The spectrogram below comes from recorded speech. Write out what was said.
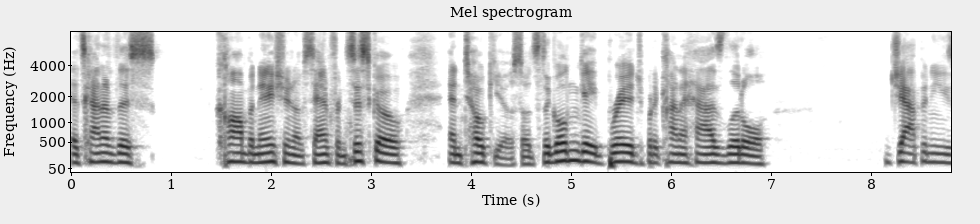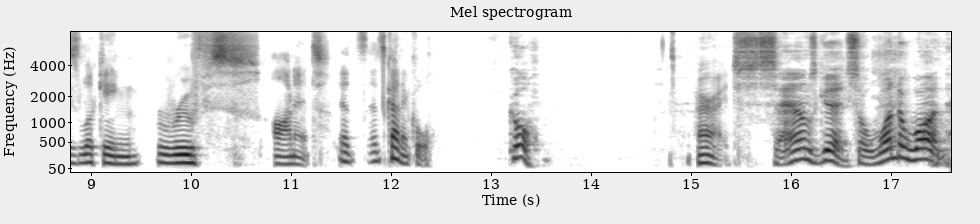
it's kind of this combination of San Francisco and Tokyo. So it's the Golden Gate Bridge, but it kind of has little Japanese looking roofs on it. It's it's kind of cool. Cool. All right. Sounds good. So one to one.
